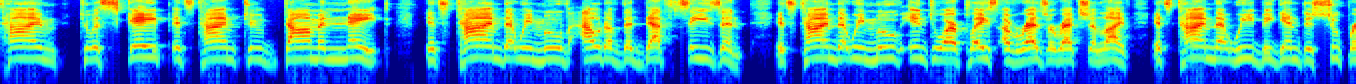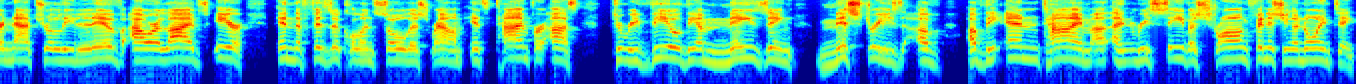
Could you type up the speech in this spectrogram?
time to escape, it's time to dominate. It's time that we move out of the death season. It's time that we move into our place of resurrection life. It's time that we begin to supernaturally live our lives here in the physical and soulless realm. It's time for us to reveal the amazing mysteries of of the end time uh, and receive a strong finishing anointing.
